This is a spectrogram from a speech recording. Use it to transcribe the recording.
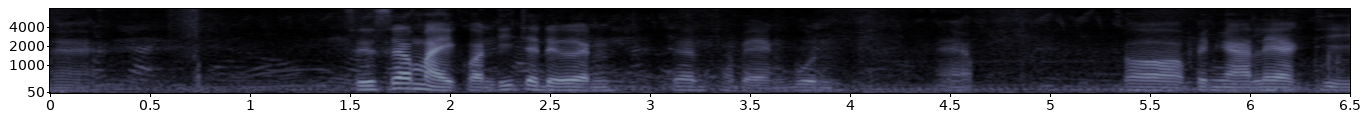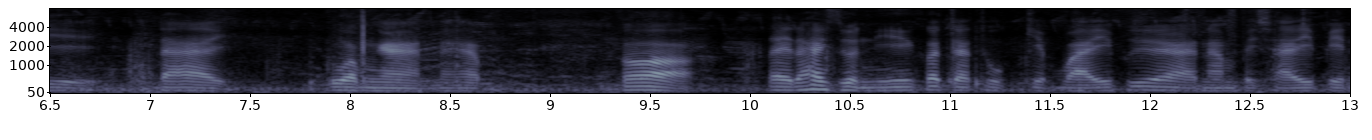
นะฮะ ซื้อเสื้อใหม่ก่อนที่จะเดินเดินแสวงบุญนะครับ ก็เป็นงานแรกที่ได้ร่วมงานนะครับ ก็รายได้ส่วนนี้ก็จะถูกเก็บไว้เพื่อนำไปใช้เป็น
